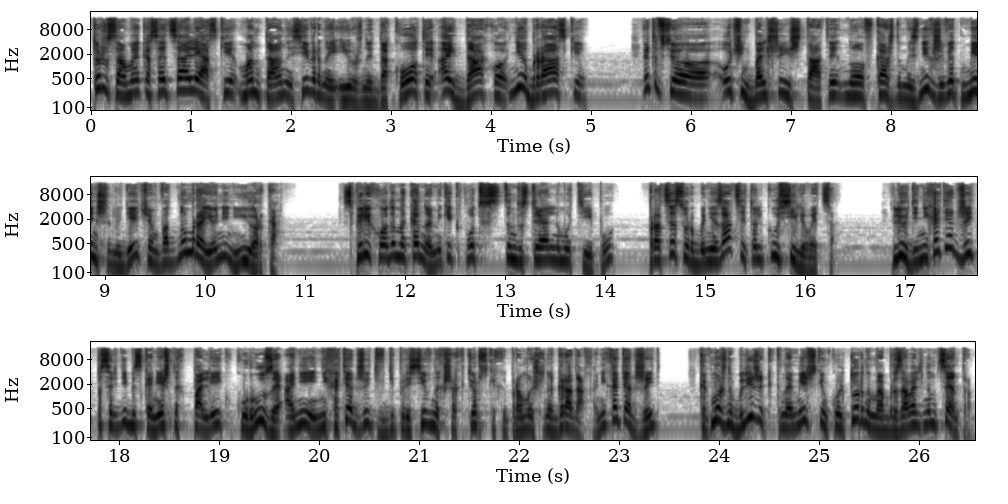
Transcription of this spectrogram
То же самое касается Аляски, Монтаны, Северной и Южной Дакоты, Айдахо, Небраски, это все очень большие штаты, но в каждом из них живет меньше людей, чем в одном районе Нью-Йорка. С переходом экономики к постиндустриальному типу процесс урбанизации только усиливается. Люди не хотят жить посреди бесконечных полей кукурузы, они не хотят жить в депрессивных шахтерских и промышленных городах, они хотят жить как можно ближе к экономическим, культурным и образовательным центрам.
